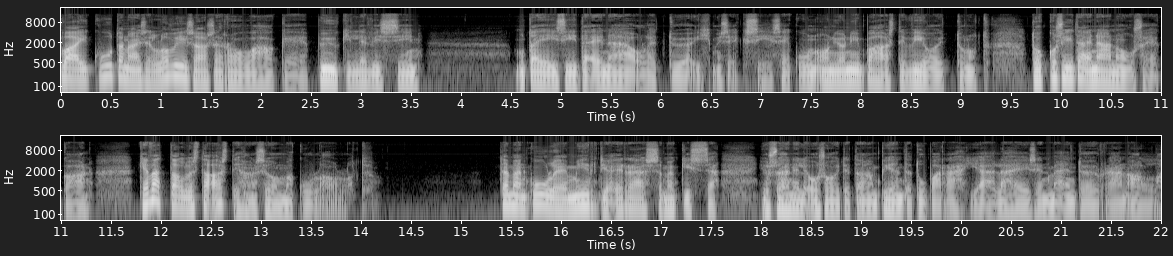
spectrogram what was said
Vai kuutanaisen loviisaa se rouva hakee, pyykille vissiin, mutta ei siitä enää ole työihmiseksi, se kun on jo niin pahasti vioittunut. Tokko siitä enää nouseekaan. Kevät-talvesta astihan se on makuulla ollut. Tämän kuulee Mirja eräässä mökissä, jossa hänelle osoitetaan pientä tuparähjää läheisen mäen töyrään alla.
